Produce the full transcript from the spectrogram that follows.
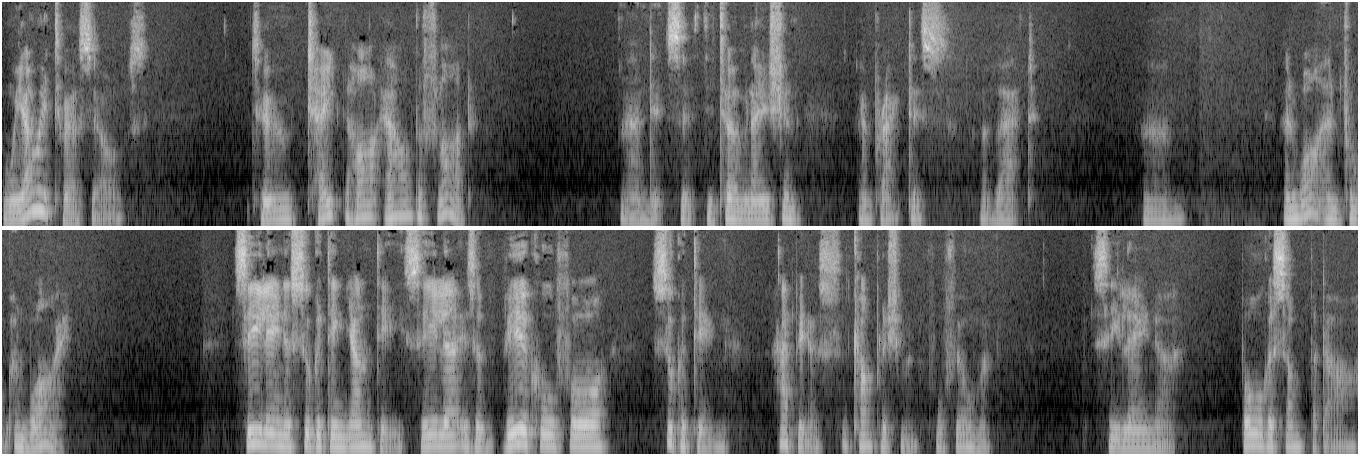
We owe it to ourselves to take the heart out of the flood. And it's a determination and practice of that. Um, and why? And, for, and why? Silena sugating yanti. Sila is a vehicle for sugating, happiness, accomplishment, fulfillment. Silena, Bhoga Sampada,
